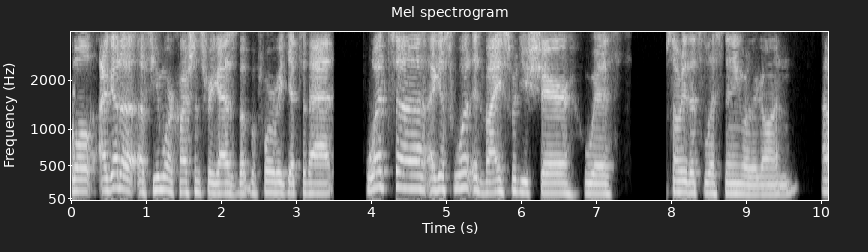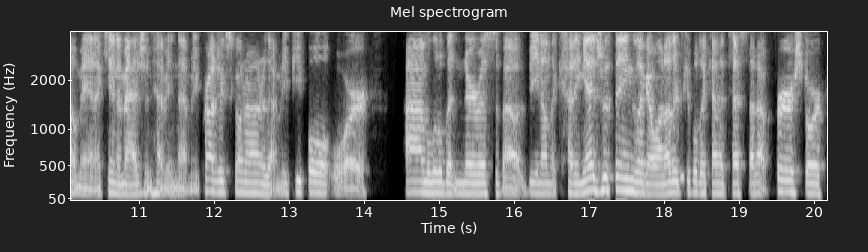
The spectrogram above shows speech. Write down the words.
Well, I've got a, a few more questions for you guys, but before we get to that, what uh, I guess what advice would you share with somebody that's listening, where they're going, "Oh man, I can't imagine having that many projects going on or that many people," or I'm a little bit nervous about being on the cutting edge with things. Like I want other people to kind of test that out first, or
